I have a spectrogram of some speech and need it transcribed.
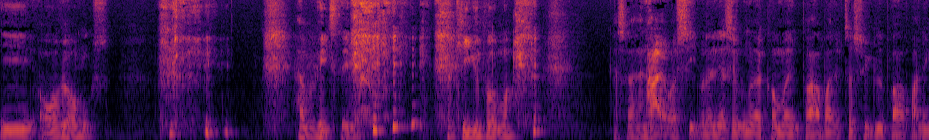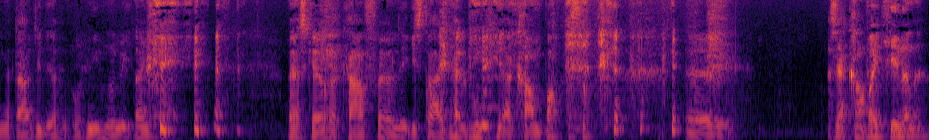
i over ved Aarhus. Han blev helt stille og kiggede på mig. Altså, han har jo også set, hvordan jeg ser ud, når jeg kommer ind på arbejde efter at cykle på arbejde. Ikke? Og der er jo de der 800-900 meter, ikke? Og jeg skal jo have kaffe og ligge i stræk og alt muligt. Jeg kramper. øh, altså, jeg kramper i kinderne.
